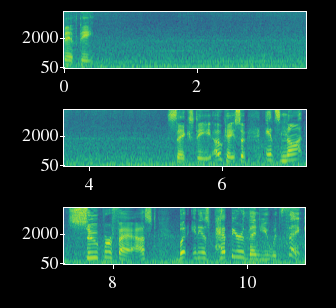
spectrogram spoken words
50, 60. Okay, so it's not super fast, but it is peppier than you would think.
